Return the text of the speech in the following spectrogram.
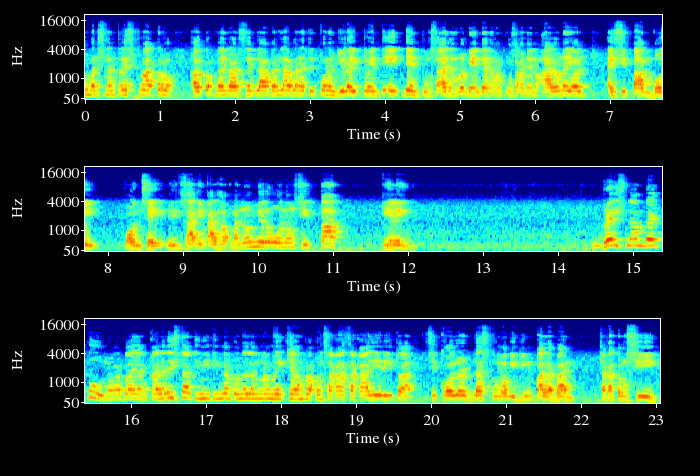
malis ng 3-4, out of 9 rounds naglaban-laban natin po ng July 28 din, kung saan ang romenda naman po sa kanya ng araw na yon ay si Pamboy Ponce. Dito sa ating kalahok na numero 1, si Top Feeling. Race number 2, mga bayang kalarista, tinitingnan ko na lang na may chamba kung sakasakali rito ah, si Color Blast kung magiging palaban. Tsaka tong si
